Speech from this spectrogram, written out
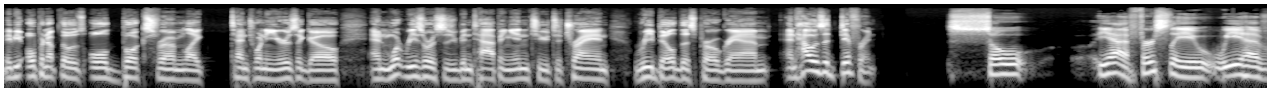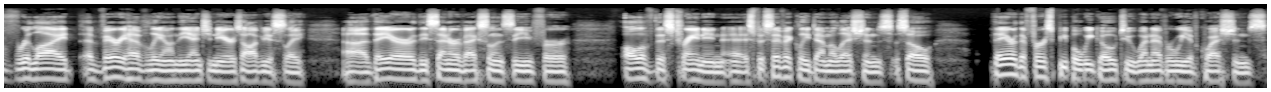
Maybe open up those old books from like 10, 20 years ago, and what resources you've been tapping into to try and rebuild this program, and how is it different? So, yeah, firstly, we have relied uh, very heavily on the engineers, obviously. Uh, they are the center of excellency for all of this training, uh, specifically demolitions. So, they are the first people we go to whenever we have questions.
